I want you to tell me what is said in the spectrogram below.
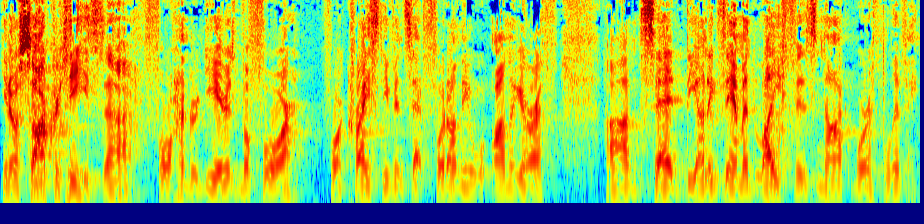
You know, Socrates, uh, 400 years before, before Christ even set foot on the, on the earth, um, said the unexamined life is not worth living.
